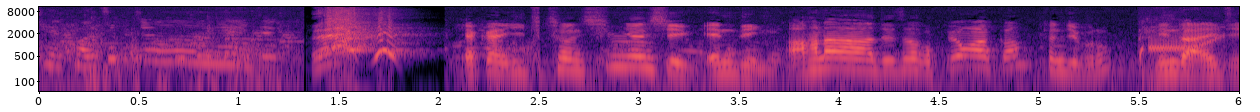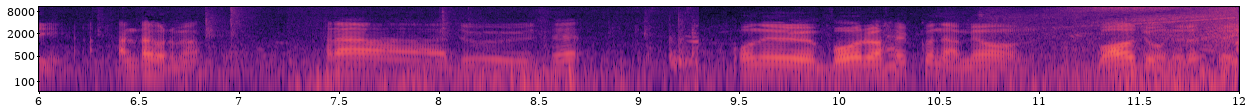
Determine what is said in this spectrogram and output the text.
제 벌칙 중에 이제 약간 2010년식 엔딩. 아, 하나 둘 셋 하고 뿅 할까? 편집으로? 님도 알지? 안다 그러면? 하나 둘 셋 오늘 뭐를 할 거냐면 뭐 하죠 오늘은 저희?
